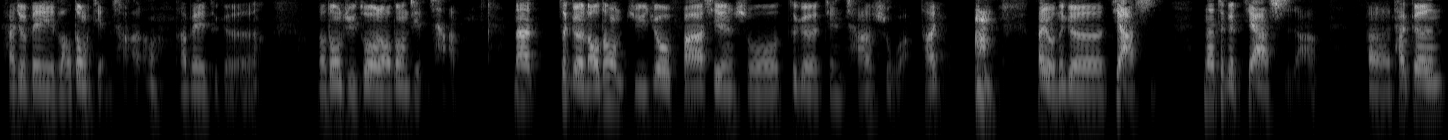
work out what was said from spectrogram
他就被劳动检查了，他被这个劳动局做劳动检查。那这个劳动局就发现说，这个检察署啊，他 他有那个驾驶，那这个驾驶啊。呃，他跟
